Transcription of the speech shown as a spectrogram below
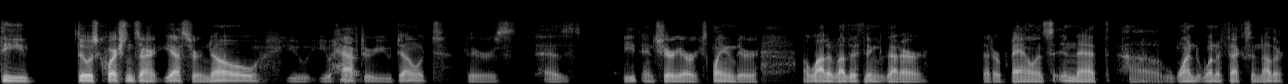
the those questions aren't yes or no. You you have to or you don't. There's as Pete and Sherry are explaining, there are a lot of other things that are that are balanced in that uh, one one affects another.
